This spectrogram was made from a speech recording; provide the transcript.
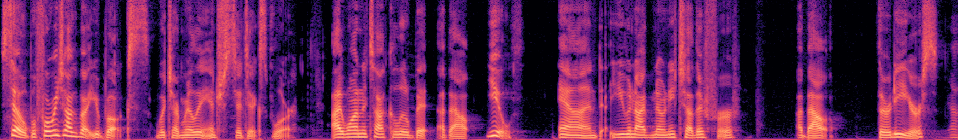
So before we talk about your books, which I'm really interested to explore, I want to talk a little bit about you. And you and I've known each other for about 30 years. Yeah,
